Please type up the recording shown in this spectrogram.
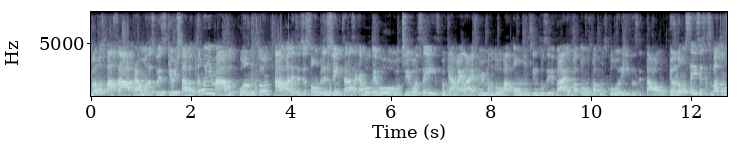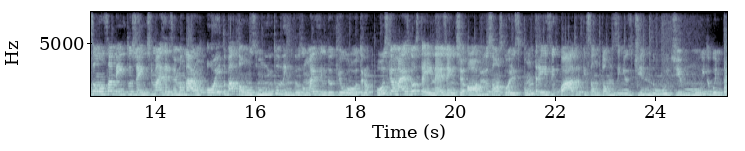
Vamos passar pra uma das coisas que eu estava tão animado quanto a paleta de sombras. Gente, será que acabou o terror de vocês? Porque a My Life me mandou batons, inclusive vários batons, batons coloridos e tal. Eu não sei se esses batons são lançamentos, gente, mas eles me mandaram oito batons muito lindos, um mais lindo que o outro. Os que eu mais gostei, né, gente? Óbvio, são as cores 1, 3 e 4, que são tonzinhos de nude, muito bonitos.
